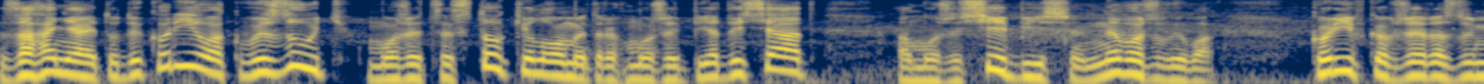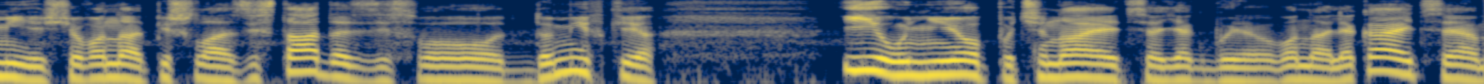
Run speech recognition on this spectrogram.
Заганяє туди корівок, везуть, може це 100 кілометрів, може 50, а може ще більше, неважливо. Корівка вже розуміє, що вона пішла зі стада, зі свого домівки, і у нього починається, якби вона лякається,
